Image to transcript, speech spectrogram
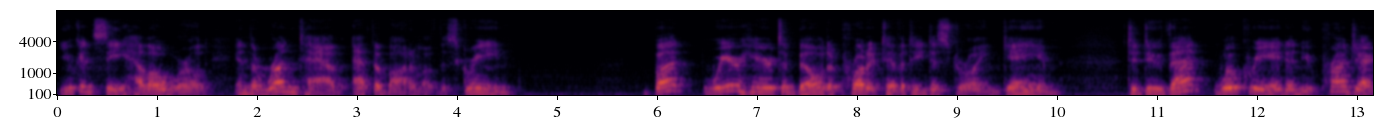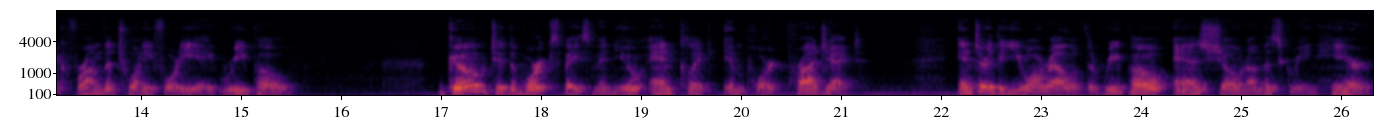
You can see Hello World in the Run tab at the bottom of the screen. But we're here to build a productivity-destroying game. To do that, we'll create a new project from the 2048 repo. Go to the Workspace menu and click Import Project. Enter the URL of the repo as shown on the screen here.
